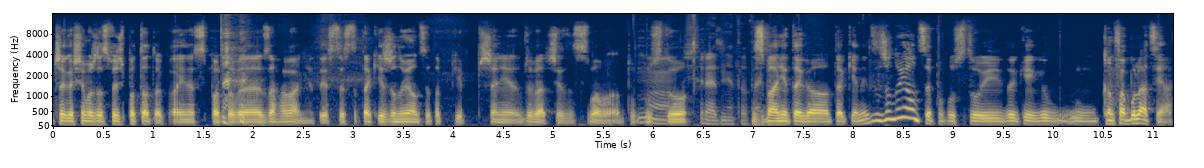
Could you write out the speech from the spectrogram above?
Czego się można spodziewać po to, to kolejne sportowe zachowanie. To jest, to jest to takie żenujące, to pieprzenie, wybaczcie to słowo, po no, prostu średnie to tak. zwanie tego takie, no jest żenujące po prostu i takie konfabulacja.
